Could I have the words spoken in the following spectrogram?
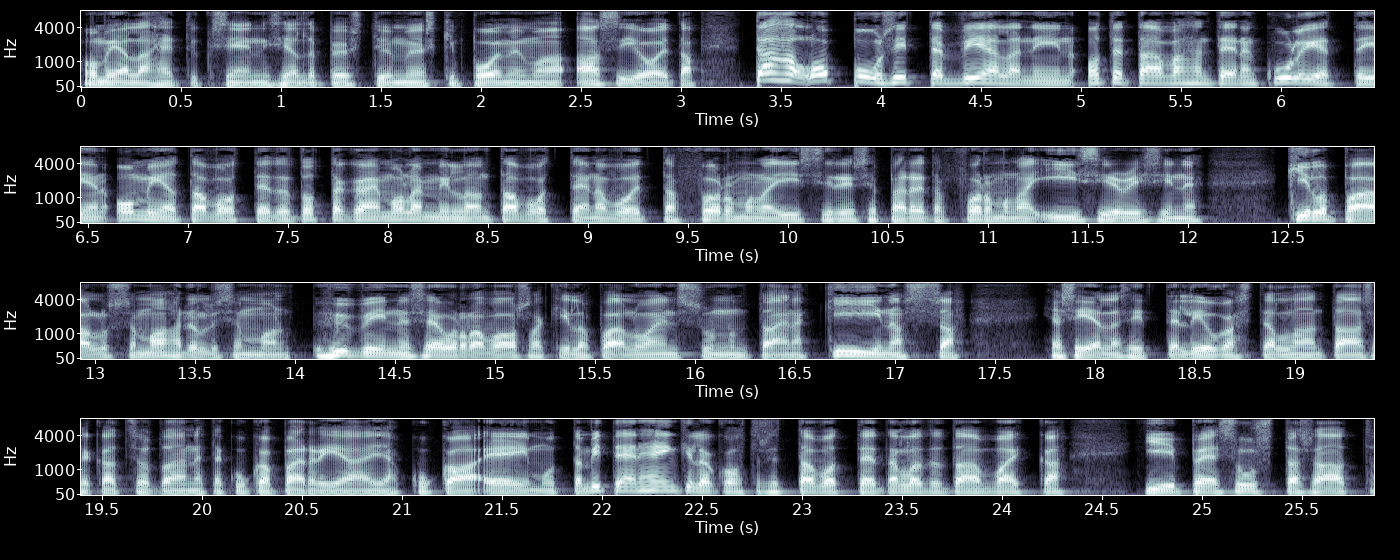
omia lähetyksiä, niin sieltä pystyy myöskin poimimaan asioita. Tähän loppuun sitten vielä, niin otetaan vähän teidän kuljettajien omia tavoitteita. Totta kai molemmilla on tavoitteena voittaa Formula E-Series ja pärjätä Formula E-Seriesin kilpailussa mahdollisimman hyvin. Seuraava osa kilpailua ensi sunnuntaina Kiinassa – ja siellä sitten liukastellaan taas ja katsotaan, että kuka pärjää ja kuka ei. Mutta miten henkilökohtaiset tavoitteet aloitetaan vaikka JP Susta, saat,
